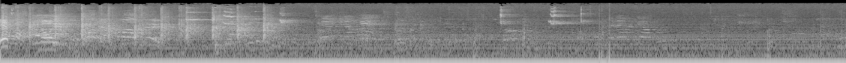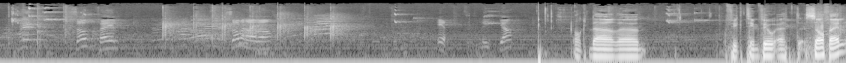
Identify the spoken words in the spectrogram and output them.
Ett, noll. Serve fel. Serven över. Ett, lika. Och där eh, fick Tim Fo ett surfel.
